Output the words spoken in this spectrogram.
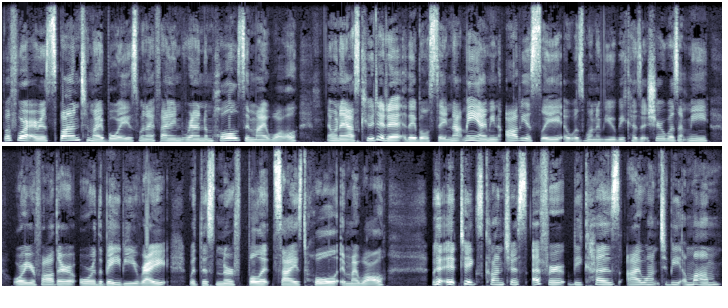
before I respond to my boys when I find random holes in my wall. And when I ask who did it, they both say, Not me. I mean, obviously, it was one of you because it sure wasn't me or your father or the baby, right? With this Nerf bullet sized hole in my wall. But it takes conscious effort because I want to be a mom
